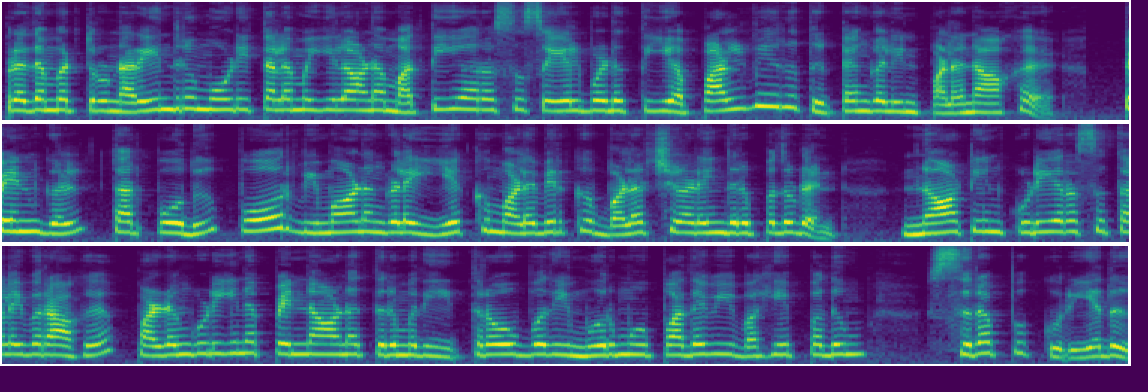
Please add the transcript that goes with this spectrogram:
பிரதமர் திரு நரேந்திர மோடி தலைமையிலான மத்திய அரசு செயல்படுத்திய பல்வேறு திட்டங்களின் பலனாக பெண்கள் தற்போது போர் விமானங்களை இயக்கும் அளவிற்கு வளர்ச்சியடைந்திருப்பதுடன் நாட்டின் குடியரசுத் தலைவராக பழங்குடியின பெண்ணான திருமதி திரௌபதி முர்மு பதவி வகிப்பதும் சிறப்புக்குரியது.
